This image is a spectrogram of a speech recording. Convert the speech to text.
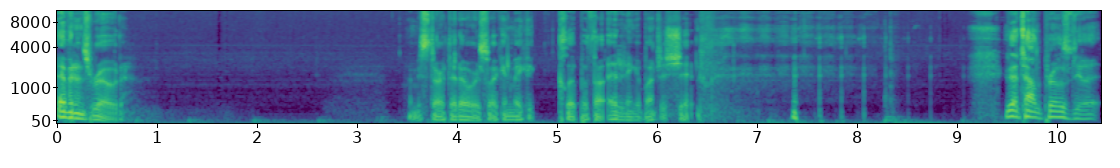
Evidence Road. Let me start that over so I can make a clip without editing a bunch of shit. That's how the pros do it.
